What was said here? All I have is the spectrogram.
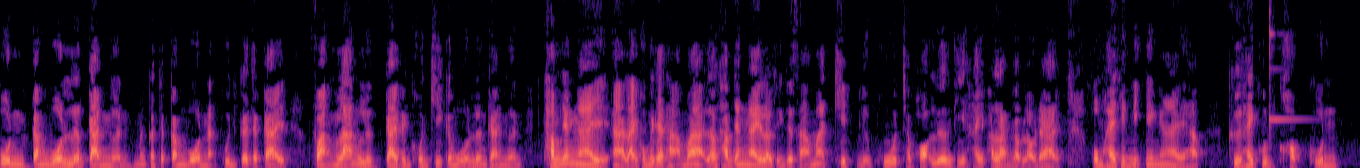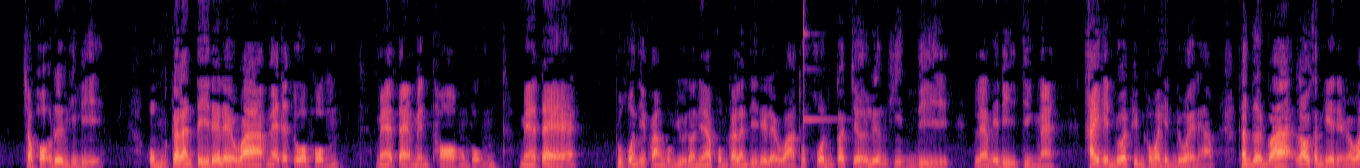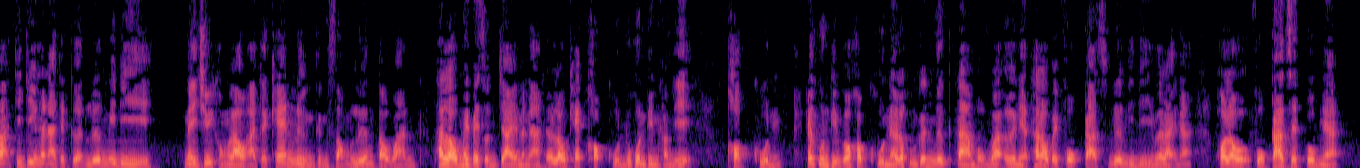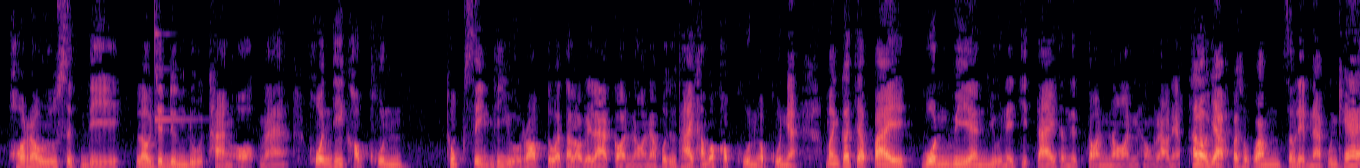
คุณกังวลเรื่องการเงิน มันก็จะกังวลอะคุณก็จะกลายฝังล่างลึกกลายเป็นคนขี้กังวลเรื่องการเงินทำยังไงอ่าหลายคนก็จะถามว่า แล้วทำยังไงเราถึงจะสามารถคิดหรือพูดเฉพาะเรื่องที่ให้พลังกับเราได้ ผมให้เทคนิคง่าย ๆ ครับ คือให้คุณขอบคุณเฉพาะเรื่องที่ดี ผมการันตีได้เลยว่า แม้แต่ตัวผม แม้แต่เมนทอร์ของผม แม้แต่ทุกคนที่ฟังผมอยู่ตอนนี้ผมการันตีได้เลยว่า ทุกคนก็เจอเรื่องที่ดีแล้วไม่ดีจริงไหมใครเห็นด้วยพิมพ์คำว่าเห็นด้วยนะครับ ถ้าเกิดว่าเราสังเกตเห็นไหมว่า จริง ๆ มันอาจจะเกิดเรื่องไม่ดี ในชีวิตของเราอาจจะแค่หนึ่งถึงสองเรื่องต่อวัน ถ้าเราไม่ไปสนใจมันนะ แล้วเราแค่ขอบคุณทุกคนพิมพ์คำนี้ ขอบคุณ แค่คุณพิมพ์ว่าขอบคุณนะแล้วคุณก็นึกตามผมว่าเออเนี่ยถ้าเราไปโฟกัสเรื่องดีๆเมื่อไหร่นะพอเราโฟกัสเสร็จปุ๊บเนี่ยพอเรารู้สึกดี เราจะดึงดูดทางออกมา คนที่ขอบคุณทุกสิ่งที่อยู่รอบตัวตลอดเวลาก่อนนอนนะผลสุดท้ายคำว่าขอบคุณขอบคุณเนี่ยมันก็จะไปวนเวียนอยู่ในจิตใต้สำนึกตอนนอนของเราเนี่ยถ้าเราอยากประสบความสำเร็จนะ คุณแค่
